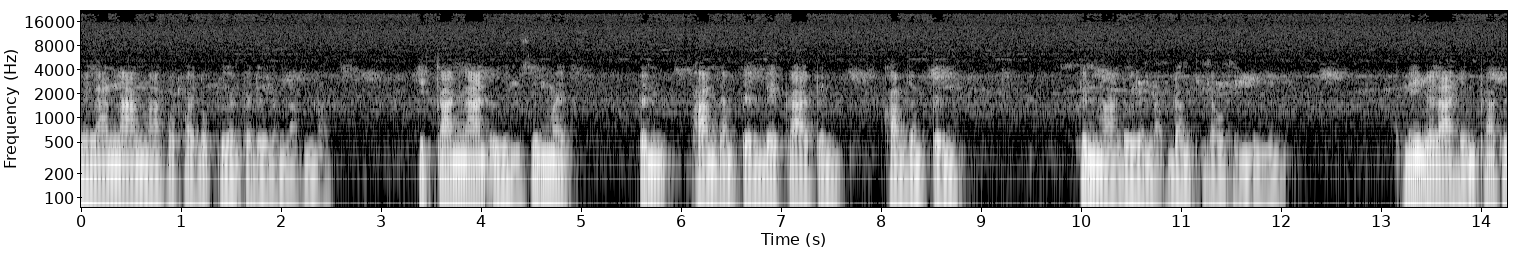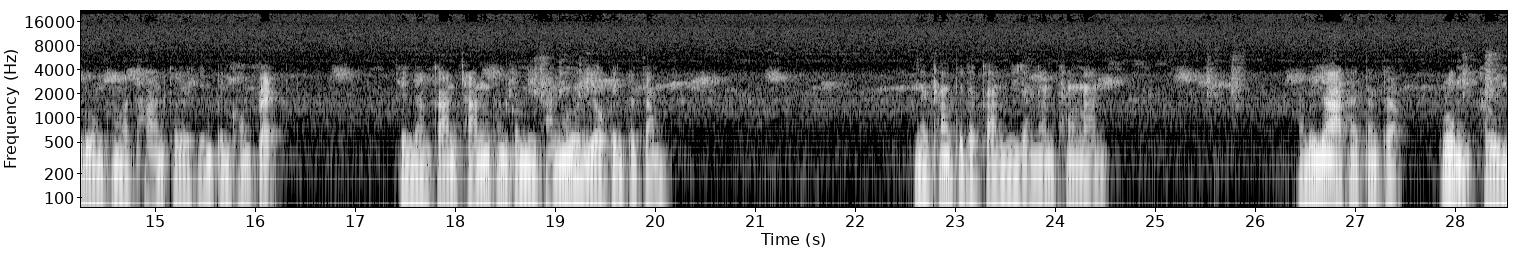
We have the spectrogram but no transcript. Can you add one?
เวลานานมาก็ค่อยลบเลือนไปโดยลำดับลำดับกิจการงานอื่นซึ่งไม่เป็นความจำเป็นเลยกลายเป็นความจำเป็นขึ้นมาโดยลำดับดังที่เราเห็นอย่างนี้ทีนี้เวลาเห็นพระธุดงกรรมฐานก็เลยเห็นเป็นของแปลก เช่นอย่างการฉันท่านก็มีฉันมื้อเดียวเป็นประจำในข้างพุทธการมีอย่างนั้นทั้งนั้น อนุญาตให้ตั้งแต่รุ่งอรุณ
